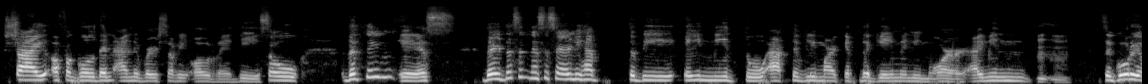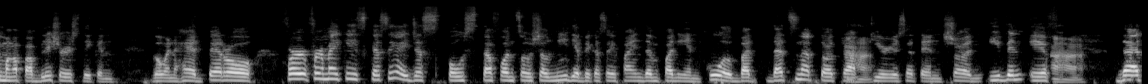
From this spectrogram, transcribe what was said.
shy of a golden anniversary already so the thing is there doesn't necessarily have to be a need to actively market the game anymore. I mean, Mm-mm. siguro yung mga publishers, they can go ahead. Pero for for my case kasi, I just post stuff on social media because I find them funny and cool. But that's not to attract uh-huh. curious attention, even if uh-huh. that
